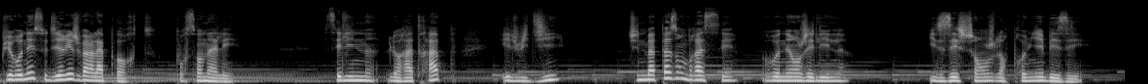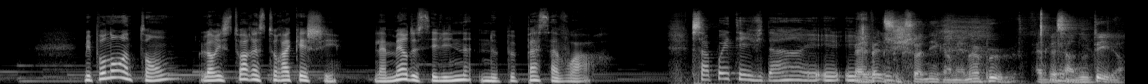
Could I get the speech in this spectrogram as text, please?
Puis René se dirige vers la porte pour s'en aller. Céline le rattrape et lui dit ⁇ Tu ne m'as pas embrassé, René Angélil. ⁇ Ils échangent leur premier baiser. Mais pendant un temps, leur histoire restera cachée. La mère de Céline ne peut pas savoir. Ça n'a pas été évident. Et, elle devait le soupçonner quand même un peu. Elle devait s'en douter. Là.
